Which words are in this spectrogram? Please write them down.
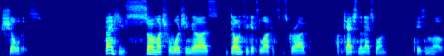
shoulders. Thank you so much for watching, guys. Don't forget to like and subscribe. I'll catch you in the next one. Peace and love.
